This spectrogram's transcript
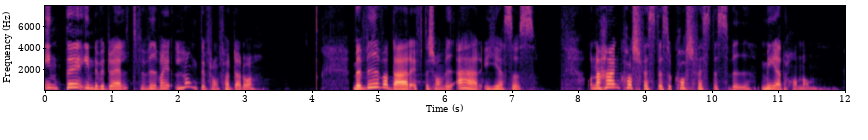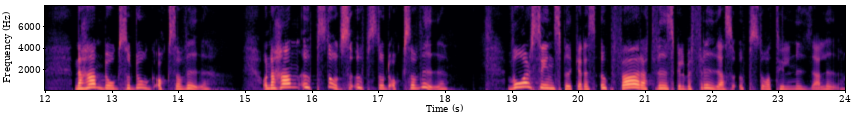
Inte individuellt, för vi var långt ifrån födda då. Men vi var där eftersom vi är i Jesus. Och när han korsfästes så korsfästes vi med honom. När han dog så dog också vi. Och när han uppstod så uppstod också vi. Vår synd spikades upp för att vi skulle befrias och uppstå till nya liv.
